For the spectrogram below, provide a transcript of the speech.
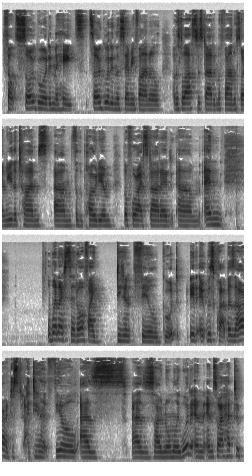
felt so good in the heats, so good in the semi final. I was last to start in the final, so I knew the times um, for the podium before I started. Um, and when I set off, I didn't feel good. It, it was quite bizarre. I just I didn't feel as as I normally would, and and so I had to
